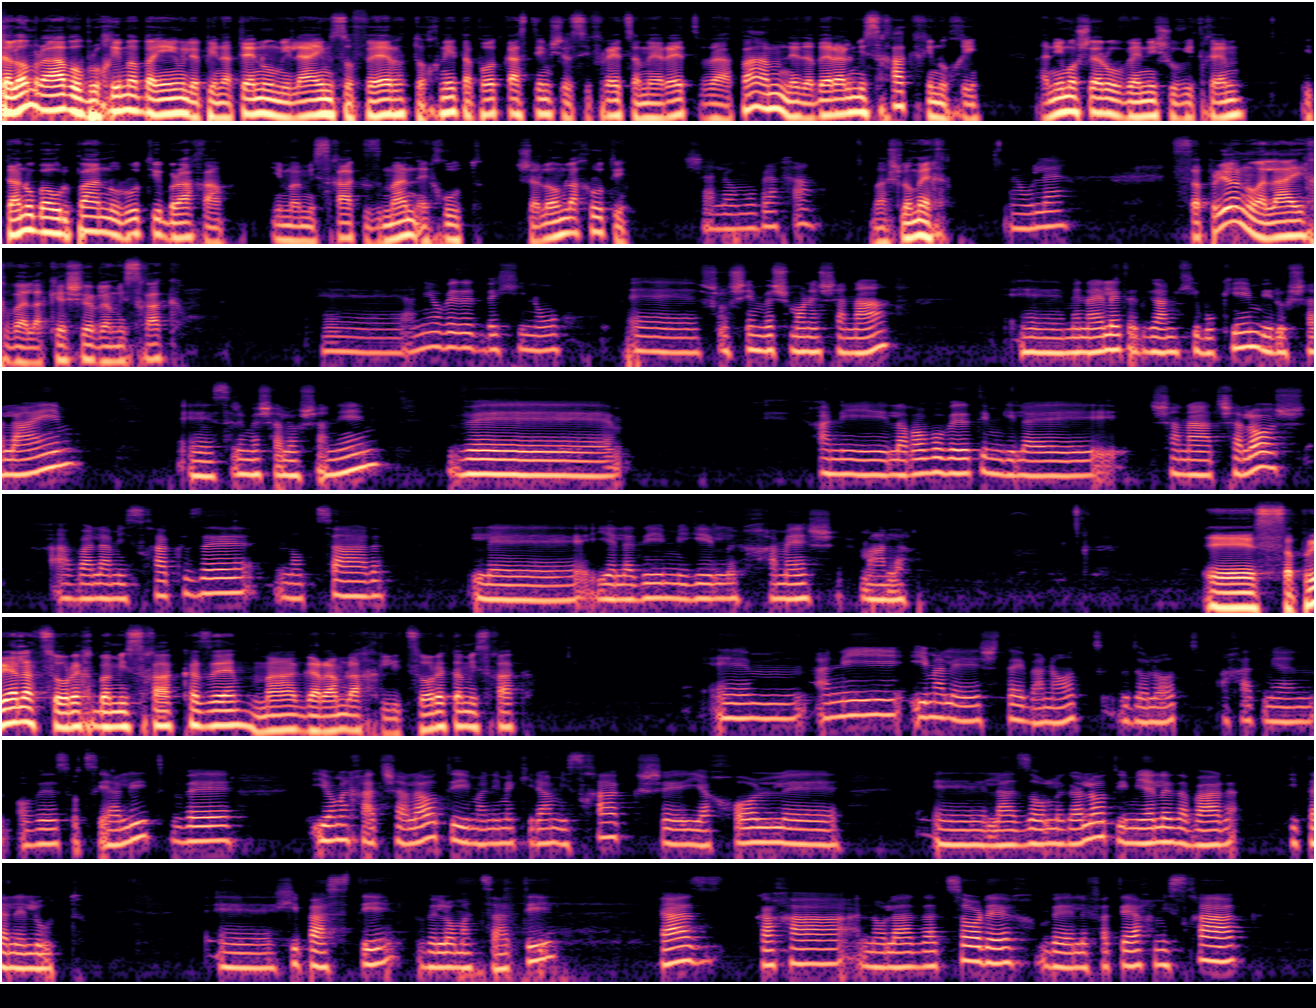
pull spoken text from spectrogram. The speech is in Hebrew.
שלום רב וברוכים הבאים לפינתנו מילה עם סופר, תוכנית הפודקאסטים של ספרי צמרת, והפעם נדבר על משחק חינוכי. אני משה ראובני שוב איתכם. איתנו באולפן הוא רותי ברכה, עם המשחק זמן איכות. שלום לך רותי. שלום וברכה. מה שלומך? מעולה. ספרי לנו עלייך ועל הקשר למשחק. אה, אני עובדת בחינוך 38 אה, שנה. אה, מנהלת את גן חיבוקים בירושלים 23 אה, שנים ואני לרוב עובדת עם גילאי שנה עד שלוש אבל המשחק הזה נוצר לילדים מגיל חמש ומעלה. אה, ספרי על הצורך במשחק הזה, מה גרם לך ליצור את המשחק? אמ, אני אימא לשתי בנות גדולות, אחת מהן עובדת סוציאלית, ויום אחד שאלה אותי אם אני מכירה משחק שיכול אה, אה, לעזור לגלות אם ילד עבר התעללות. אה, חיפשתי ולא מצאתי, ואז ככה נולד הצורך בלפתח משחק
